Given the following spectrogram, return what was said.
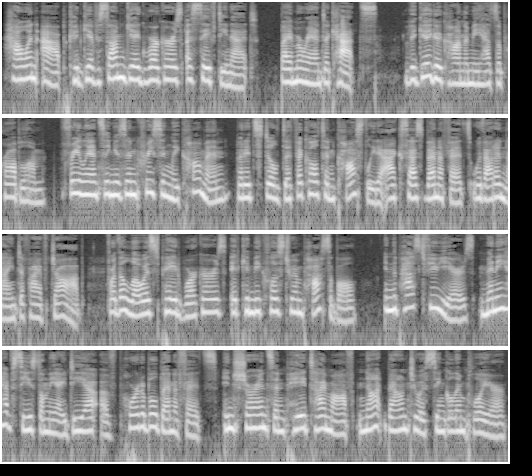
How an App Could Give Some Gig Workers a Safety Net by Miranda Katz. The gig economy has a problem. Freelancing is increasingly common, but it's still difficult and costly to access benefits without a 9 to 5 job. For the lowest paid workers, it can be close to impossible. In the past few years, many have seized on the idea of portable benefits, insurance, and paid time off not bound to a single employer.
